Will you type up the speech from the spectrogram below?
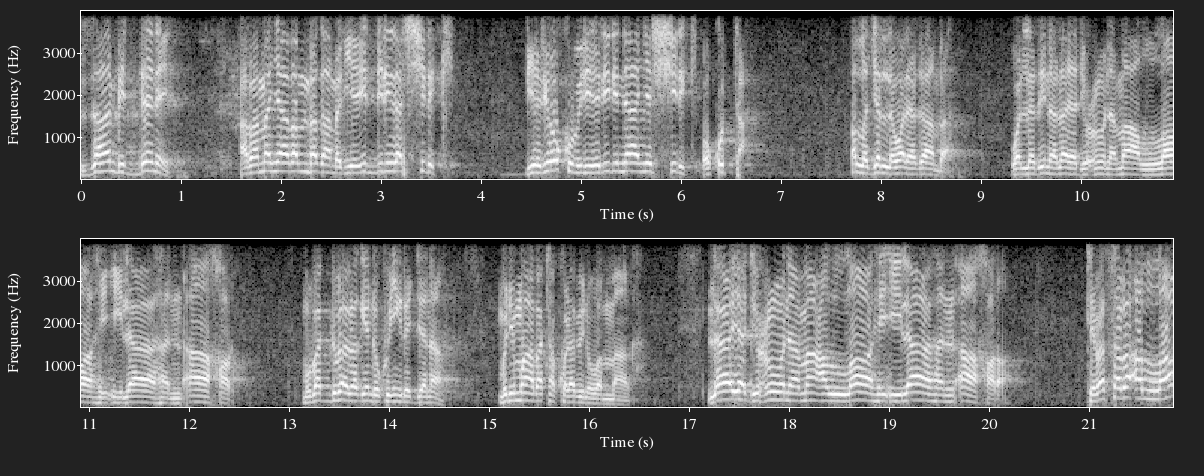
zambi ddene abamanyi abamu bagamba lyeriddirira shiriki lyeryokubiri lyeririnaanye shiriki okutta allah jalla wala yagamba walladhina la yad'una maa allahi ilahan akhar. Mubaddu ba bagenda okuyingira ejjana mulimu abatakola bino wammanga. La yad'una maa allahi ilahan akhara tebasaba allah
